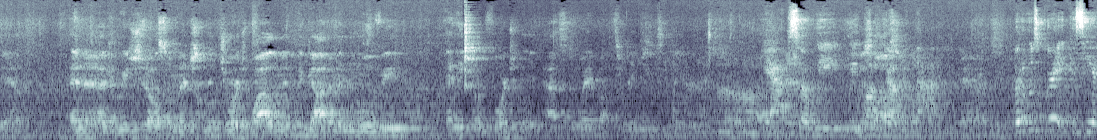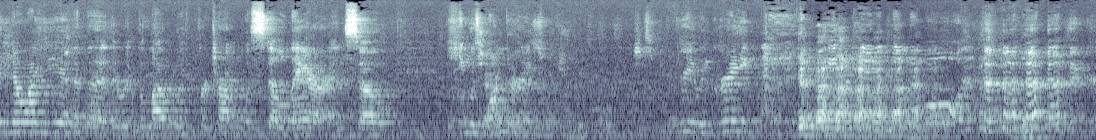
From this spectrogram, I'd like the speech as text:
Yeah. And uh, we should also mention that George Wildman, we got him in the movie, and he unfortunately passed away about three weeks later. Yeah, so we, we He was lucked out with that. Yeah. But it was great because he had no idea that the there were, the love with, for Charlton was still there, and so he was Check out that wondering. next one. Just really great.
